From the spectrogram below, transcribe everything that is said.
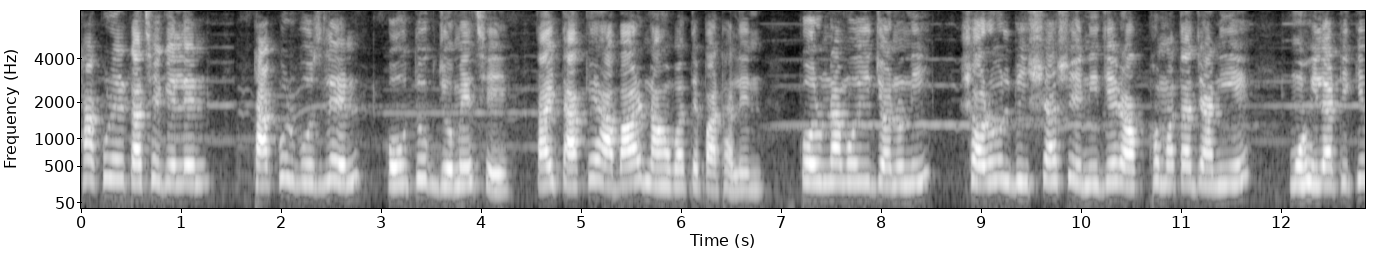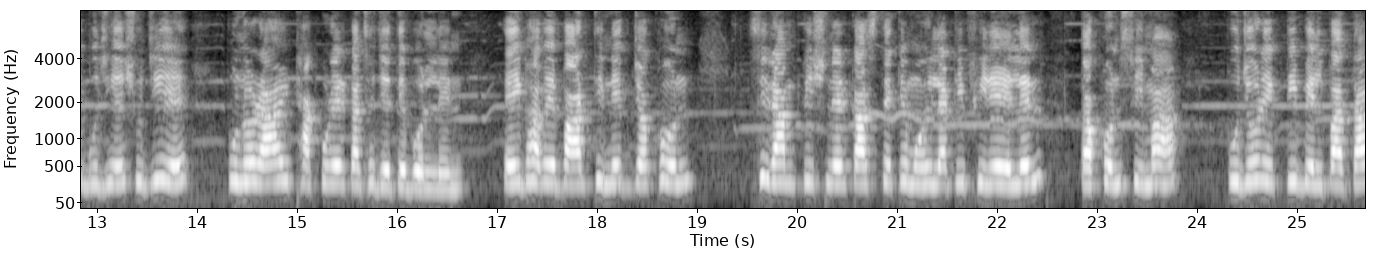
ঠাকুরের কাছে গেলেন। ঠাকুর বুঝলেন, কৌতুক জমেছে, তাই তাকে আবার নহবতে পাঠালেন। করুণাময়ী জননী সরল বিশ্বাসে নিজের অক্ষমতা জানিয়ে মহিলাটিকে বুঝিয়ে সুঝিয়ে পুনরায় ঠাকুরের কাছে যেতে বললেন। এইভাবে বার তিনেক যখন শ্রীরামকৃষ্ণের কাছ থেকে মহিলাটি ফিরে এলেন, তখন শ্রীমা পুজোর একটি বেলপাতা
